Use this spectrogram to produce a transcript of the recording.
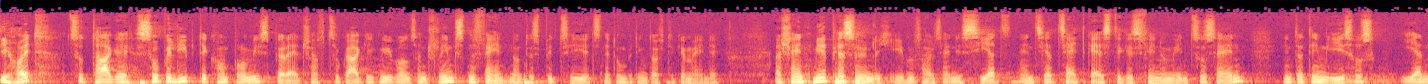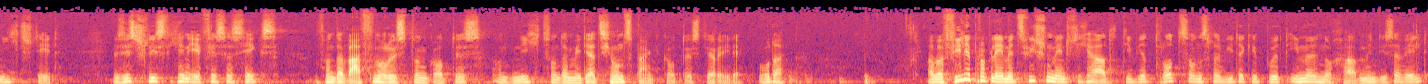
Die heutzutage so beliebte Kompromissbereitschaft sogar gegenüber unseren schlimmsten Feinden, und das beziehe ich jetzt nicht unbedingt auf die Gemeinde, erscheint mir persönlich ebenfalls sehr, ein sehr zeitgeistiges Phänomen zu sein, hinter dem Jesus eher nicht steht. Es ist schließlich in Epheser 6 von der Waffenrüstung Gottes und nicht von der Mediationsbank Gottes die Rede, oder? Aber viele Probleme zwischenmenschlicher Art, die wir trotz unserer Wiedergeburt immer noch haben in dieser Welt,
